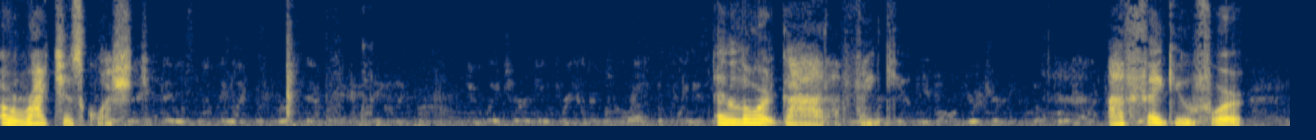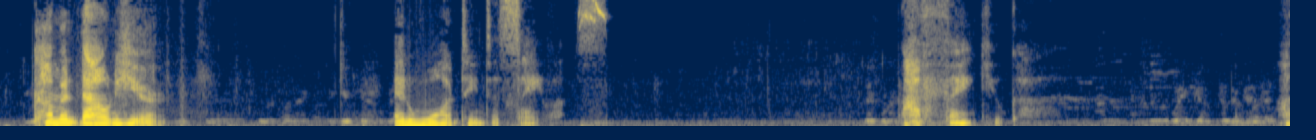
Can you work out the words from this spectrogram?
a righteous question. And Lord God, I thank you. I thank you for coming down here and wanting to save us. I thank you, God. I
